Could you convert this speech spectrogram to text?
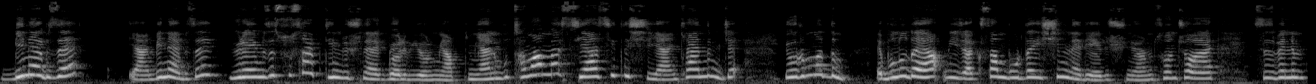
bir nebze yani bir nebze yüreğimize su serptiğini düşünerek böyle bir yorum yaptım. Yani bu tamamen siyasi dışı yani kendimce yorumladım. E bunu da yapmayacaksam burada işim ne diye düşünüyorum. Sonuç olarak siz benim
